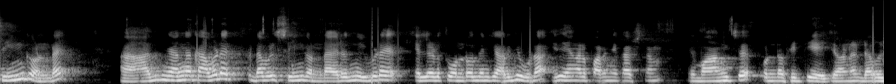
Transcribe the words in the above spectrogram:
സിങ്ക് ഉണ്ട്. അത് ഞങ്ങൾക്ക് അവിടെ ഡബിൾ സിങ്ക് ഉണ്ടായിരുന്നു. ഇവിടെ എല്ലായിടത്തും ഉണ്ടോ എന്ന് എനിക്ക് അറിഞ്ഞുകൂടാ. ഇത് ഞങ്ങൾ പറഞ്ഞ കഷ്ടം വാങ്ങിച്ച് കൊണ്ട് ഫിറ്റ് ചെയ്യിച്ചതാണ് ഡബിൾ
